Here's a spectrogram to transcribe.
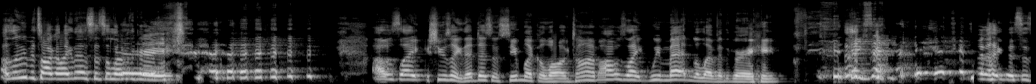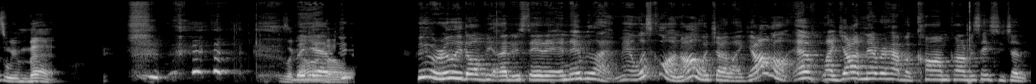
I was like, "We've been talking like that since 11th grade." I was like, she was like, that doesn't seem like a long time. I was like, we met in 11th grade. exactly. like, this is we met. I was like, But yeah. People, really don't be understanding, and they be like, "Man, what's going on with y'all? Like, y'all don't ever, like, y'all never have a calm conversation with each other."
